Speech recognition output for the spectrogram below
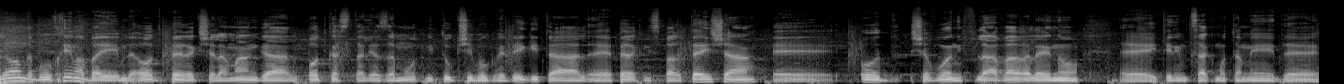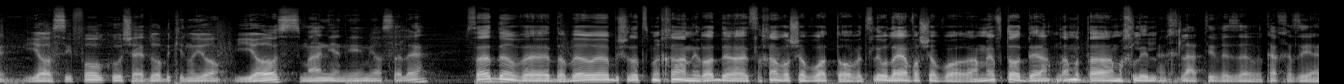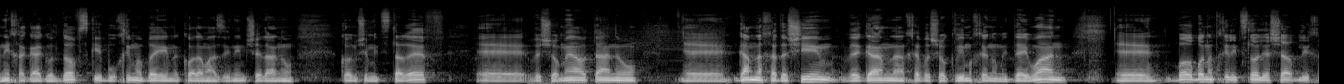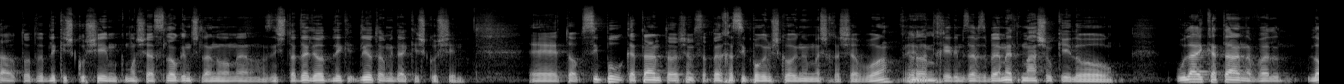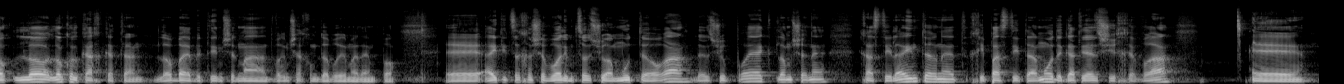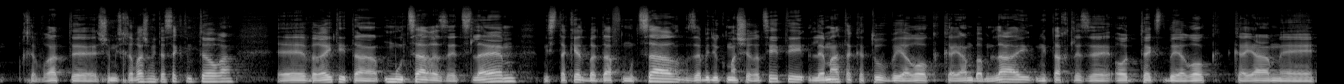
שלום וברוכים הבאים לעוד פרק של המנגל, פודקאסט על יזמות, מיתוג, שיווק ודיגיטל, אה, פרק מספר 9, אה, עוד שבוע נפלא עבר עלינו, אה, איתי נמצא כמו תמיד יוסי פורקוש, הידוע בכינויו יוס, מה העניינים יוסלה? בסדר, ודבר בשביל עצמך, אני לא יודע, אצלך עבר שבוע טוב, אצלי אולי עבר שבוע רע, מאיפה אתה יודע? למה אתה מכליל? החלטתי וזהו, וככה זה יהיה. אני חגי גולדובסקי, ברוכים הבאים לכל המאזינים שלנו, כל מי שמצטרף אה, ושומע אותנו, אה, גם לחדשים וגם לחבר'ה שעוקבים אחרינו מ-day one. אה, בואו בוא נתחיל לצלול ישר בלי חרטות ובלי קשקושים, כמו שהסלוגן שלנו אומר, אז נשתדל להיות בלי, בלי יותר מדי קשקושים. טוב, סיפור קטן, אתה אוהב שאני מספר לך סיפורים שקורים במשך השבוע. כן. נתחיל עם זה, וזה באמת משהו כאילו, אולי קטן, אבל לא, לא, לא כל כך קטן, לא בהיבטים של מה הדברים שאנחנו מדברים עליהם פה. אה, הייתי צריך השבוע למצוא איזשהו עמוד טהורה לאיזשהו פרויקט, לא משנה, נכנסתי לאינטרנט, חיפשתי את העמוד, הגעתי לאיזושהי חברה, אה, חברת, חברה שמתעסקת עם טהורה. אה, וראיתי את המוצר הזה אצלהם, מסתכל בדף מוצר, זה בדיוק מה שרציתי, למטה כתוב בירוק קיים במלאי, מתחת לזה עוד טקסט בירוק קיים אה,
